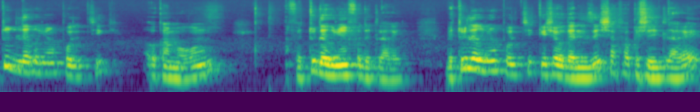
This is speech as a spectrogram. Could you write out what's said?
toutes les réunions politiques au Cameroun, en fait, toutes les réunions, il faut déclarer. Mais toutes les réunions politiques que j'ai organisées, chaque fois que j'ai déclaré,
